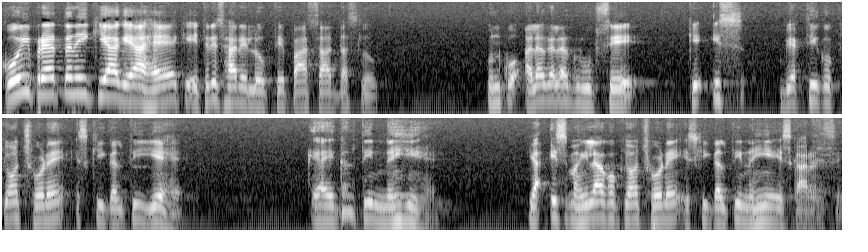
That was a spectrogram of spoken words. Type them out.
कोई प्रयत्न नहीं किया गया है कि इतने सारे लोग थे, पाँच, सात, दस लोग। उनको अलग अलग रूप से कि इस व्यक्ति को क्यों छोड़ें, इसकी गलती ये है, या ये गलती नहीं है, या इस महिला को क्यों छोड़ें, इसकी गलती नहीं है इस कारण से,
